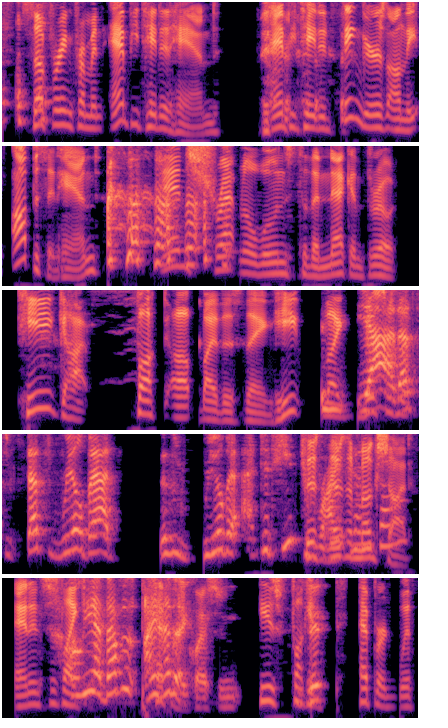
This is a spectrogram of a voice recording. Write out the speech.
Suffering from an amputated hand, amputated fingers on the opposite hand, and shrapnel wounds to the neck and throat. He got fucked up by this thing. He like yeah was a- that's that's real bad this is real bad did he there's, drive there's a himself? mugshot, and it's just oh, like oh yeah, that was I had that question. he was fucking Did, peppered with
